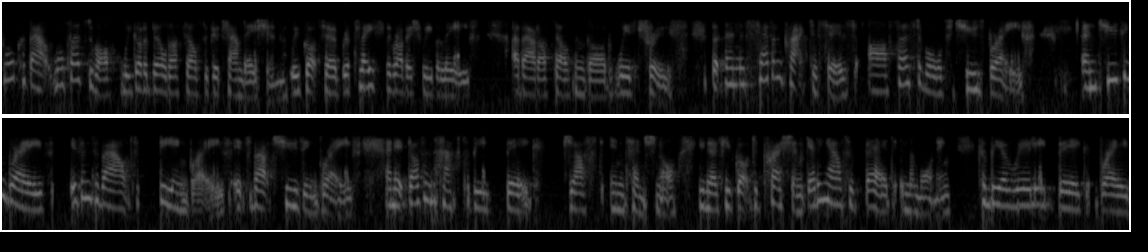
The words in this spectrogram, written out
talk about, well, first of all, we've got to build ourselves a good foundation. We've got to replace the rubbish we believe about ourselves and God with truth. But then the seven practices are, first of all, to choose brave. And choosing brave isn't about being brave, it's about choosing brave. And it doesn't have to be big just intentional. You know, if you've got depression, getting out of bed in the morning can be a really big, brave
